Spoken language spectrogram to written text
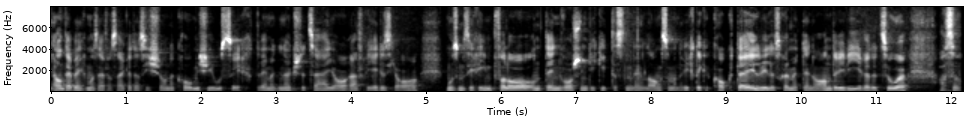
Ja, und eben, ich muss einfach sagen, das ist schon eine komische Aussicht. Wenn man die nächsten zehn Jahre, einfach jedes Jahr, muss man sich impfen lassen und dann wahrscheinlich gibt es dann langsam einen richtigen Cocktail, weil es kommen dann noch andere Viren dazu. Also,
